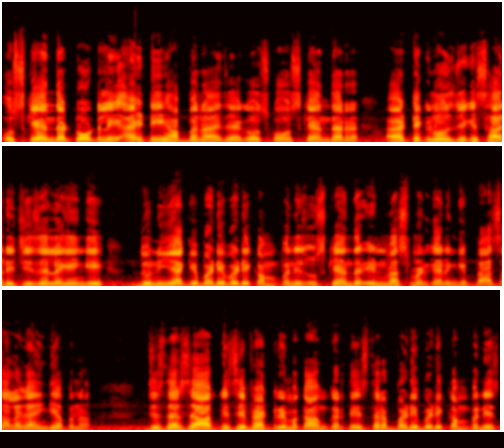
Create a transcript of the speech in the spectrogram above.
उसके अंदर टोटली आईटी हब बनाया जाएगा। उसको उसके अंदर टेक्नोलॉजी की सारी चीज़ें लगेंगी। दुनिया की बड़ी बड़ी कंपनीज़ उसके अंदर इन्वेस्टमेंट करेंगी पैसा लगाएँगे अपना। जिस तरह से आप किसी फैक्ट्री में काम करते हैं इस तरह बड़ी बड़ी कंपनीज़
